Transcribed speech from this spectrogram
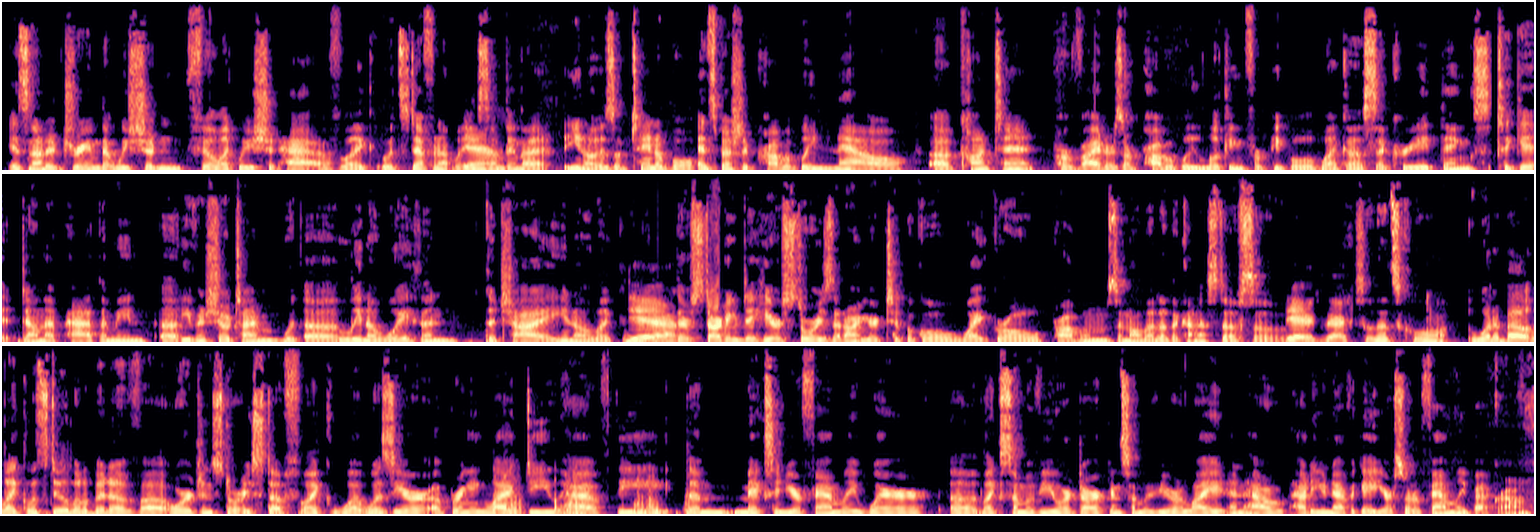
it's not a dream that we shouldn't feel like we should have. Like it's definitely something that you know is obtainable, and especially probably now uh, content providers are probably looking for people like us that create things to get down that path. I mean, uh, even Showtime with uh, Lena and the Chi, you know, like Yeah. they're, they're starting to hear stories that aren't your typical white girl problems and all that other kind of stuff. So Yeah, exactly. so that's cool. What about like let's do a little bit of uh, origin story stuff. Like, what was your upbringing like? Do you have the the mix in your family where uh, like some of you are dark and some of you are light, and how how do you navigate your sort of family background?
